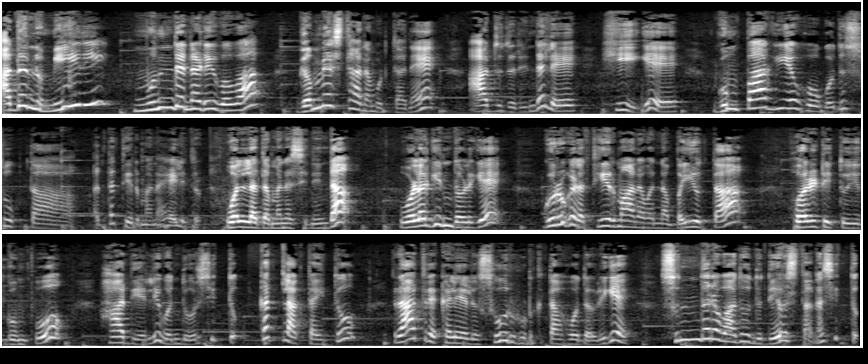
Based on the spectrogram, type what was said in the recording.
ಅದನ್ನು ಮೀರಿ ಮುಂದೆ ನಡೆಯುವವ ಗಮ್ಯಸ್ಥಾನ ಮುಡ್ತಾನೆ ಆದುದರಿಂದಲೇ ಹೀಗೆ ಗುಂಪಾಗಿಯೇ ಹೋಗೋದು ಸೂಕ್ತ ಅಂತ ತೀರ್ಮಾನ ಹೇಳಿದರು. ಒಲ್ಲದ ಮನಸ್ಸಿನಿಂದ ಒಳಗಿಂದೊಳಗೆ ಗುರುಗಳ ತೀರ್ಮಾನವನ್ನು ಬೈಯುತ್ತಾ ಹೊರಟಿತು ಈ ಗುಂಪು. ಹಾದಿಯಲ್ಲಿ ಒಂದೂರು ಸಿಕ್ತು. ಕತ್ಲಾಗ್ತಾ ಇತ್ತು. ರಾತ್ರಿ ಕಳೆಯಲು ಸೂರು ಹುಡುಕ್ತಾ ಹೋದವರಿಗೆ ಸುಂದರವಾದ ಒಂದು ದೇವಸ್ಥಾನ ಸಿಕ್ತು.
